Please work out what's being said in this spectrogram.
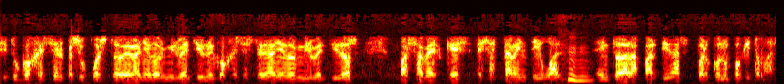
si tú coges el presupuesto del año 2021 y coges este del año 2022, vas a ver que es exactamente igual en todas las partidas, pero con un poquito más.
